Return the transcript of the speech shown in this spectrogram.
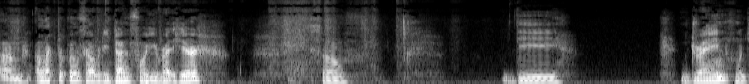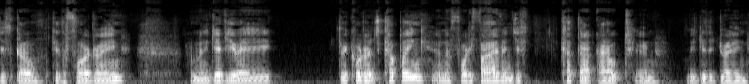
Um, electrical's already done for you right here. So the drain will just go to the floor drain. I'm going to give you a three quarter inch coupling and a 45 and just cut that out and redo the drain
